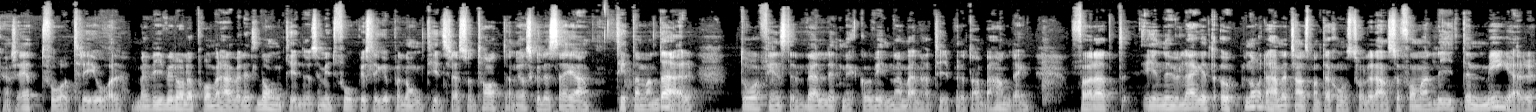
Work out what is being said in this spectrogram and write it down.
kanske ett, två, tre år. Men vi vill hålla på med det här väldigt lång tid nu, så mitt fokus ligger på långtidsresultaten. Och jag skulle säga, tittar man där, då finns det väldigt mycket att vinna med den här typen av behandling. För att i nuläget uppnå det här med transplantationstolerans så får man lite mer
